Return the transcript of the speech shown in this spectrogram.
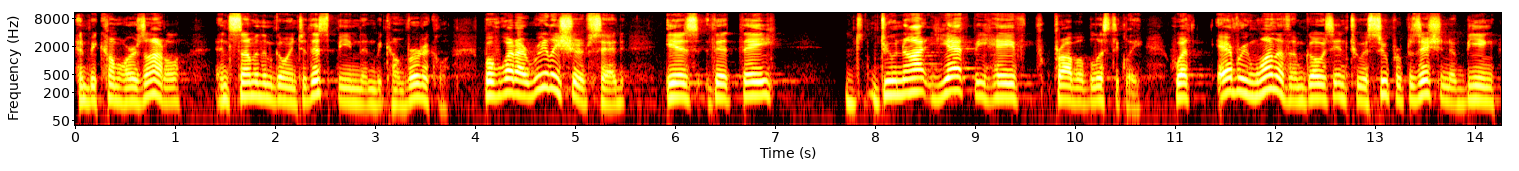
and become horizontal, and some of them go into this beam and become vertical. But what I really should have said is that they do not yet behave probabilistically. What every one of them goes into a superposition of being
